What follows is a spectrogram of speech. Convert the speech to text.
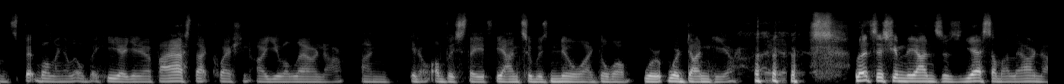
I'm spitballing a little bit here. You know, if I ask that question, are you a learner? And you know, obviously, if the answer was no, I go, well, we're we're done here. Yeah. Let's assume the answer is yes, I'm a learner.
